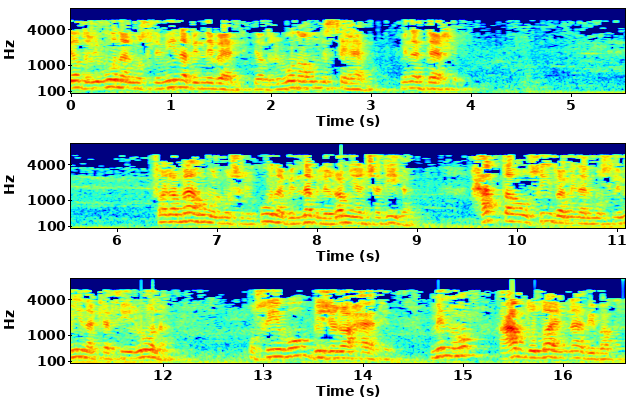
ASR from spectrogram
يضربون المسلمين بالنبال يضربونهم بالسهام من الداخل. فرماهم المشركون بالنبل رميا شديدا حتى أصيب من المسلمين كثيرون أصيبوا بجراحات منهم عبد الله بن أبي بكر.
